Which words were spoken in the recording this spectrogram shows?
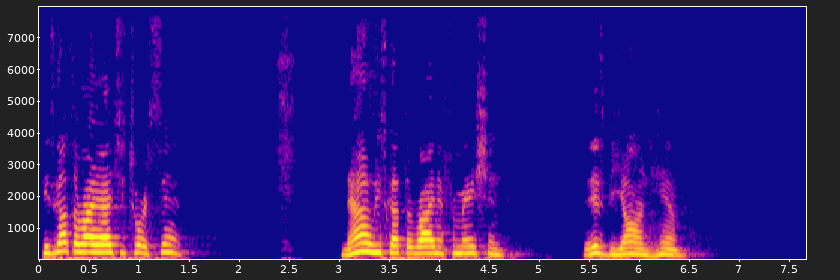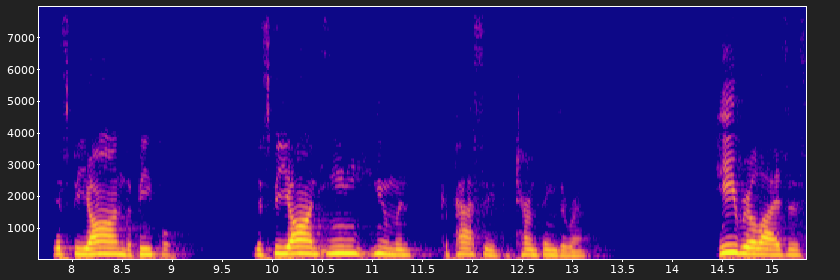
He's got the right attitude towards sin. Now he's got the right information. It is beyond him. It's beyond the people. It's beyond any human capacity to turn things around. He realizes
